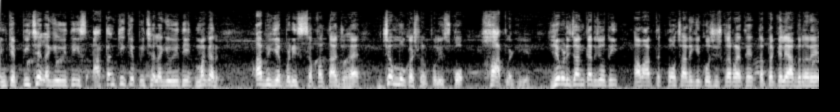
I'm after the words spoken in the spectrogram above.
इनके पीछे लगी हुई थी, इस आतंकी के पीछे लगी हुई थी, मगर अब ये बड़ी सफलता जो है जम्मू कश्मीर पुलिस को हाथ लगी है। ये बड़ी जानकारी जो थी, हम आप तक पहुँचाने की कोशिश कर रहे थे। तब तक के लिए आप बने रहे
